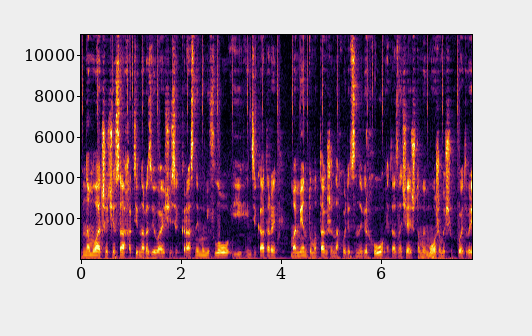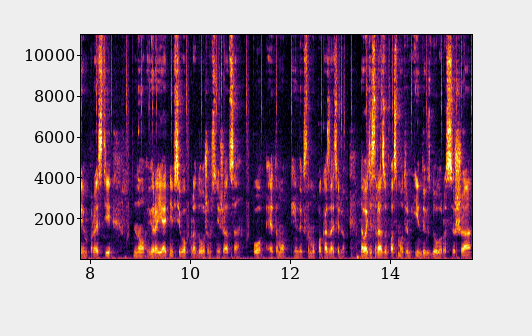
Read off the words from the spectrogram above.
На младших часах активно развивающийся красный манифлоу и индикаторы моментума также находятся наверху, это означает, что мы можем еще какое-то время порасти, но вероятнее всего продолжим снижаться по этому индексному показателю. Давайте сразу посмотрим индекс доллара США.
